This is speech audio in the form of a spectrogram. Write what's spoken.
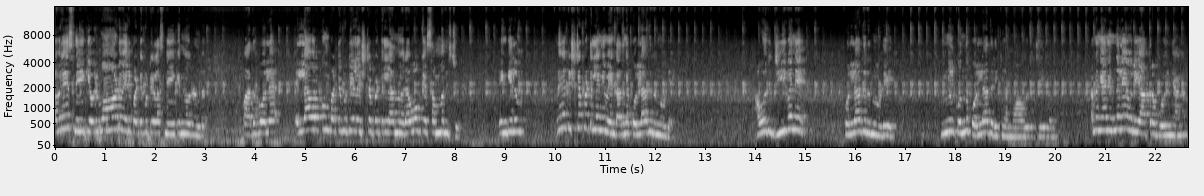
അവരെ സ്നേഹിക്കുക. ഒരുപാട് പേര് പട്ടിക്കുട്ടികളെ സ്നേഹിക്കുന്നവരുണ്ട്. അപ്പം അതുപോലെ എല്ലാവർക്കും പട്ടിക്കുട്ടികളെ ഇഷ്ടപ്പെട്ടില്ല എന്ന് വരാം ഓക്കെ സമ്മതിച്ചു. എങ്കിലും നിങ്ങൾക്ക് ഇഷ്ടപ്പെട്ടില്ലെങ്കിൽ വേണ്ട അതിനെ കൊല്ലാതിരുന്നൂടെ. ആ ഒരു ജീവനെ കൊല്ലാതിരുന്നൂടെ. നിങ്ങൾക്കൊന്ന് കൊല്ലാതിരിക്കാമോ ആ ഒരു ജീവനെ? കാരണം ഞാൻ ഇന്നലെ ഒരു യാത്ര പോയി ഞാൻ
